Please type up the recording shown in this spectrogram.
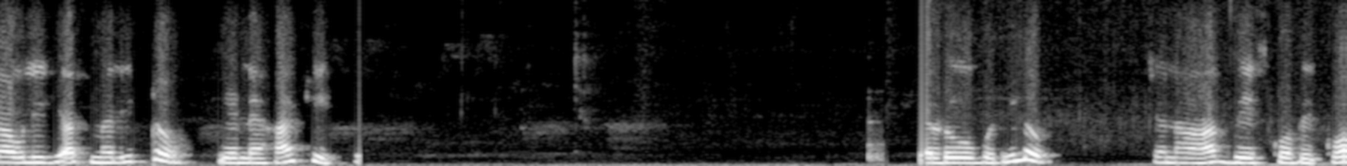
ಕಾವಲಿ ಗ್ಯಾಸ್ ಮೇಲೆ ಇಟ್ಟು ಎಣ್ಣೆ ಹಾಕಿ. ಎರಡು ಬದಿಲು ಚೆನ್ನಾಗಿ ಬೇಯಿಸ್ಕೋಬೇಕು.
